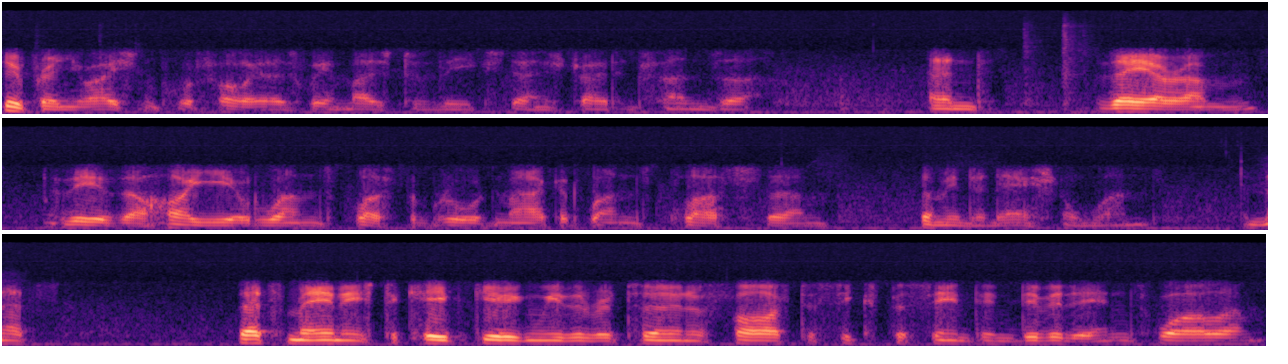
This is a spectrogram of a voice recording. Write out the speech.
superannuation portfolio is where most of the exchange traded funds are. And they're, um, they're the high yield ones plus the broad market ones plus um, some international ones. And that's, that's managed to keep giving me the return of 5 to 6% in dividends while um,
